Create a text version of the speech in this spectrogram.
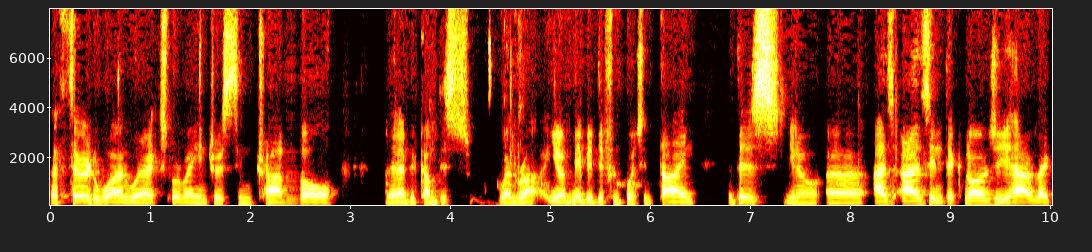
A third one where i explore my interests in travel. And then i become this well you know maybe different points in time there's you know uh, as as in technology you have like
